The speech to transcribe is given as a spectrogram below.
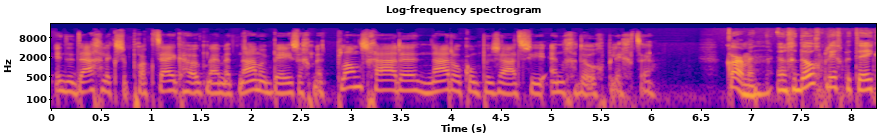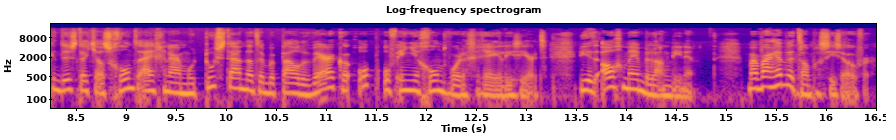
In de dagelijkse praktijk hou ik mij met name bezig met planschade, nadelcompensatie en gedoogplichten. Carmen, een gedoogplicht betekent dus dat je als grondeigenaar moet toestaan dat er bepaalde werken op of in je grond worden gerealiseerd, die het algemeen belang dienen. Maar waar hebben we het dan precies over?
